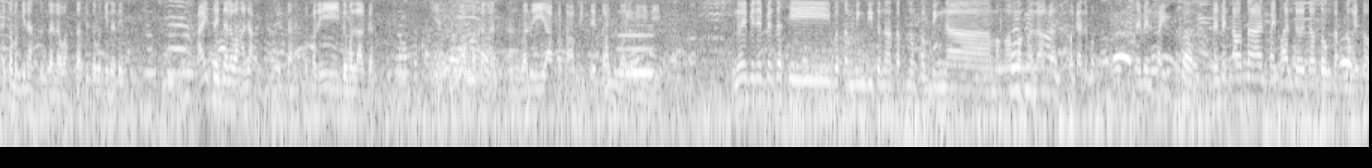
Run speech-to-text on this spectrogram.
Ito mag-ina, itong dalawa. Tapos ito mag-ina din. Ay, ito yung dalawang anak. Isa. Ito pala yung dumalaga. Yan. Apat na, ano, bali, apat na kambing 10,000 daw ang hinihingi. Ano may binibenta si Boss Ambing dito na tatlong kambing na mga 7.5. pangalaga. Magkano ba? 7.5. 7,500 daw itong tatlong ito.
